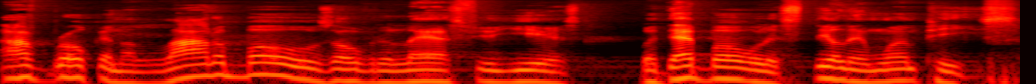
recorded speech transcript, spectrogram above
I've broken a lot of bowls over the last few years, but that bowl is still in one piece.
